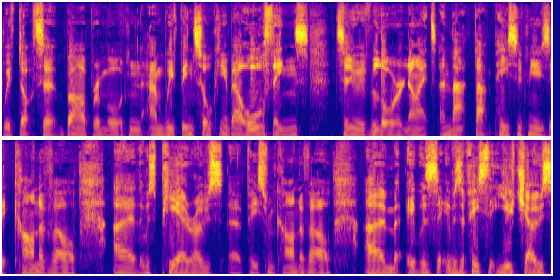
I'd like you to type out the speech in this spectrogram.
with Dr. Barbara Morden. And we've been talking about all things to do with Laura Knight and that, that piece of music, Carnival. Uh, there was Pierrot uh, piece from Carnival. Um, it was it was a piece that you chose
